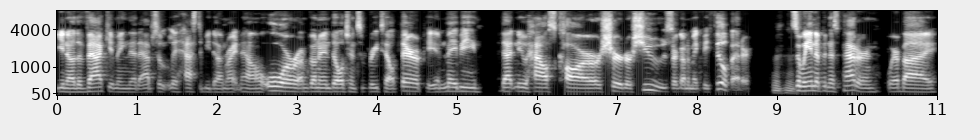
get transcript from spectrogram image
you know, the vacuuming that absolutely has to be done right now, or I'm going to indulge in some retail therapy and maybe that new house, car, or shirt or shoes are going to make me feel better. Mm-hmm. So we end up in this pattern whereby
